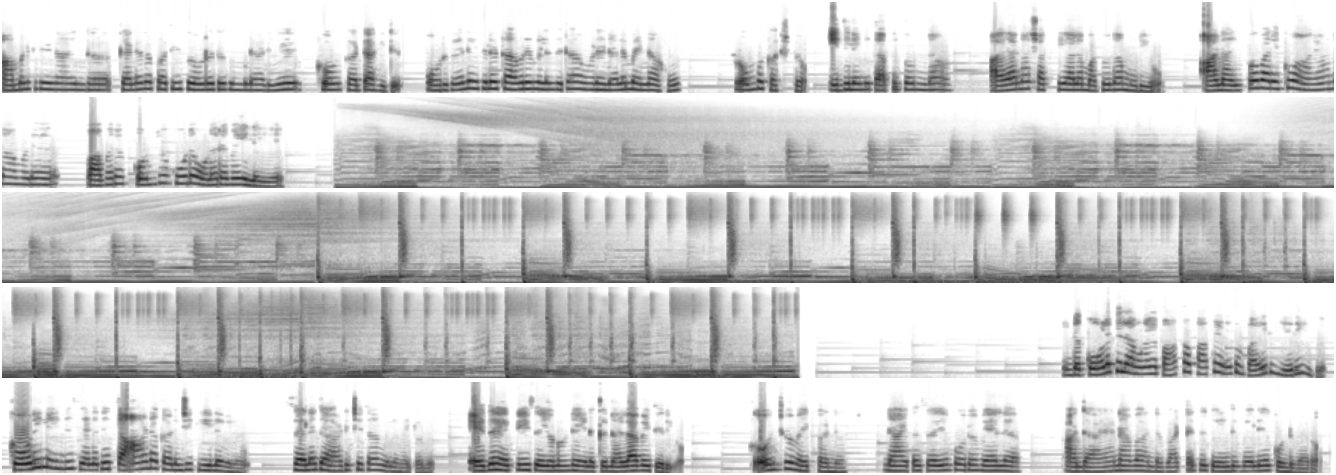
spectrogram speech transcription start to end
அவனுக்கு நான் இந்த கிணறை பற்றி சொல்கிறதுக்கு முன்னாடியே கோல் கட் ஆகிட்டு ஒருவேளை இதில் தவறி விழுந்துட்டா அவனோட நிலைமை என்ன ஆகும்? ரொம்ப கஷ்டம். இதுலேருந்து தப்பிக்கணும்னா அயானா சக்தியால் மட்டும்தான் முடியும். ஆனால் இப்போ வரைக்கும் அயானாவோட பவரை கொஞ்சம் கூட உணரவே இல்லையே. கோலத்துல அவங்கள பார்க்க பார்க்க எனக்கு வயிறு எரியுது. கொடியிலேருந்து சிலது தானே கணிஞ்சு கீழே விழும். சிலது அடிச்சுதான் விழ வைக்கணும். எதை எப்படி செய்யணும்னு எனக்கு நல்லாவே தெரியும். கொஞ்சம் வெயிட் பண்ணு. நான் இப்போ செய்ய போகிற வேலை அந்த அயனாவை அந்த வட்டத்துக்கு இருந்து வெளியே கொண்டு வரோம்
